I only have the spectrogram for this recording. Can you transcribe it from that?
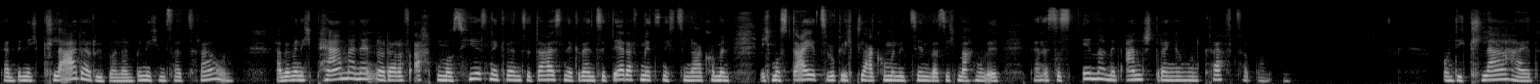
dann bin ich klar darüber und dann bin ich im Vertrauen. Aber wenn ich permanent nur darauf achten muss, hier ist eine Grenze, da ist eine Grenze, der darf mir jetzt nicht zu nahe kommen, ich muss da jetzt wirklich klar kommunizieren, was ich machen will, dann ist es immer mit Anstrengung und Kraft verbunden. Und die Klarheit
